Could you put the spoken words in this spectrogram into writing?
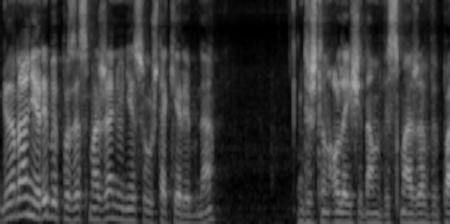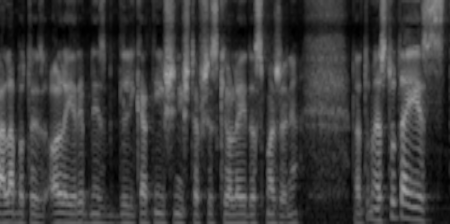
Generalnie ryby po zesmażeniu nie są już takie rybne, gdyż ten olej się tam wysmaża, wypala, bo to jest olej rybny, jest delikatniejszy niż te wszystkie oleje do smażenia. Natomiast tutaj jest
